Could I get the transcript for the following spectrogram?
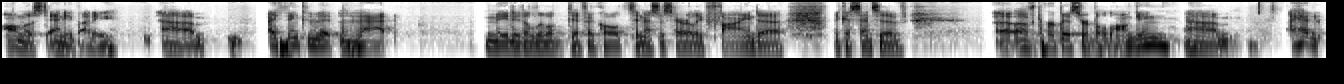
almost anybody um, I think that that made it a little difficult to necessarily find a like a sense of uh, of purpose or belonging. Um, I had,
